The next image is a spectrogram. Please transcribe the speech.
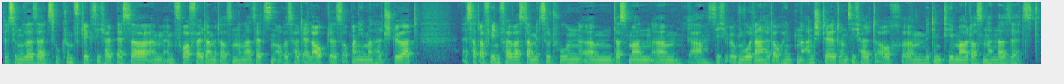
beziehungsweise halt zukünftig sich halt besser ähm, im Vorfeld damit auseinandersetzen, ob es halt erlaubt ist, ob man jemanden halt stört. Es hat auf jeden Fall was damit zu tun, ähm, dass man ähm, ja, sich irgendwo dann halt auch hinten anstellt und sich halt auch ähm, mit dem Thema halt auseinandersetzt.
